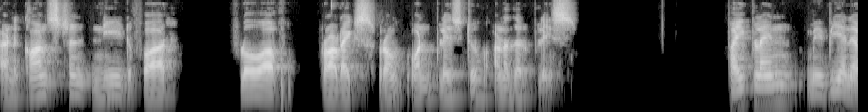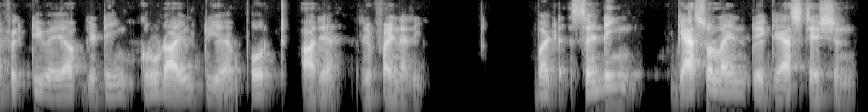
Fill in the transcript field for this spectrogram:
and constant need for flow of products from one place to another place Pipeline may be an effective way of getting crude oil to a port or a refinery. But sending gasoline to a gas station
